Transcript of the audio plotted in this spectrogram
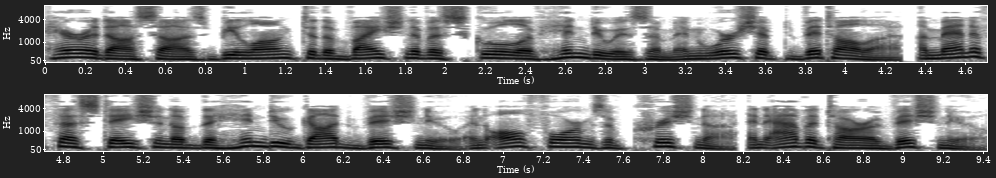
Haridasas belonged to the Vaishnava school of Hinduism and worshipped Vitala, a manifestation of the Hindu god Vishnu and all forms of Krishna an avatar of Vishnu.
